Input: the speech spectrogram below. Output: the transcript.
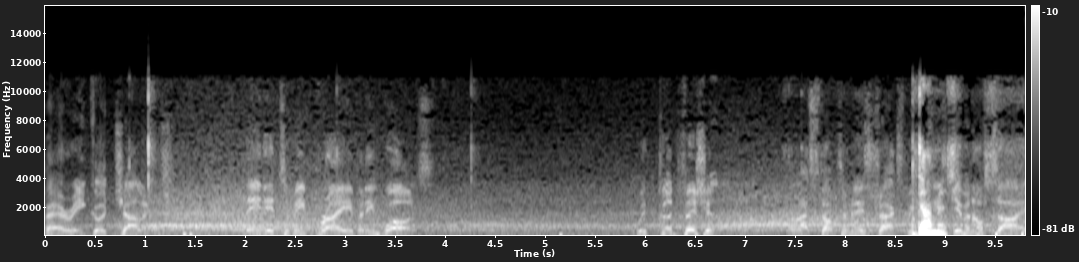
Very good challenge. Needed to be brave, and he was. With good vision. Well, that stopped him in his tracks because Damn it. given offside.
